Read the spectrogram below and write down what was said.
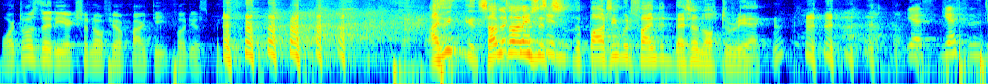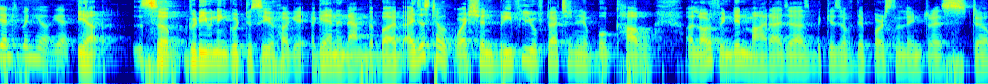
what was the reaction of your party for your speech? I think sometimes it's, the party would find it better not to react. no? Yes, yes, this gentleman here, yes. Yeah. So, good evening. Good to see you aga- again in Ahmedabad. I just have a question. Briefly, you've touched in your book how a lot of Indian Maharajas, because of their personal interest, uh,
